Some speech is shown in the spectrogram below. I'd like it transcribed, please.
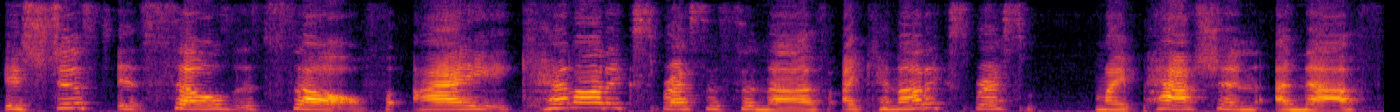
it's just it sells itself i cannot express this enough i cannot express my passion enough.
